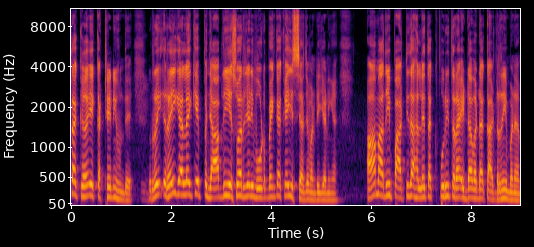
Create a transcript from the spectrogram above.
ਤੱਕ ਇਹ ਇਕੱਠੇ ਨਹੀਂ ਹੁੰਦੇ। ਰਹੀ ਰਹੀ ਗੱਲ ਹੈ ਕਿ ਪੰਜਾਬ ਦੀ ਇਸ ਵਾਰ ਜਿਹੜੀ ਵੋਟ ਬੈਂਕ ਹੈ ਕਈ ਹਿੱਸਿਆਂ 'ਚ ਵੰਡੀ ਜਾਣੀ ਆ। ਆਮ ਆਦਮੀ ਪਾਰਟੀ ਦਾ ਹੱਲੇ ਤੱਕ ਪੂਰੀ ਤਰ੍ਹਾਂ ਐਡਾ ਵੱਡਾ ਕਾਡਰ ਨਹੀਂ ਬਣਿਆ।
